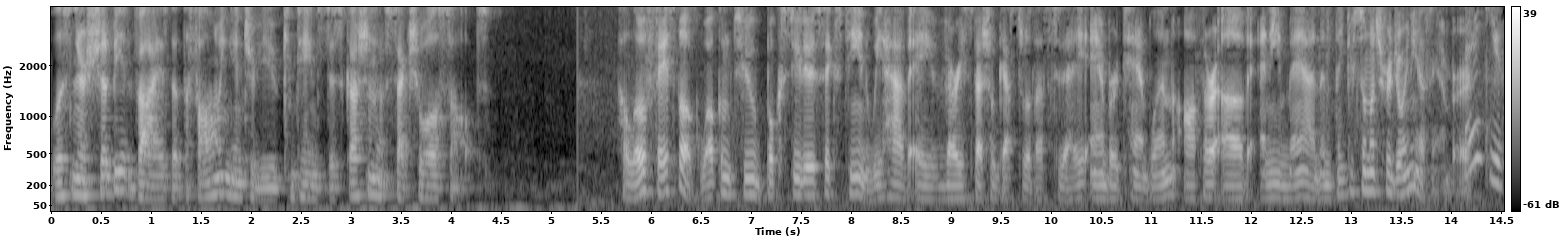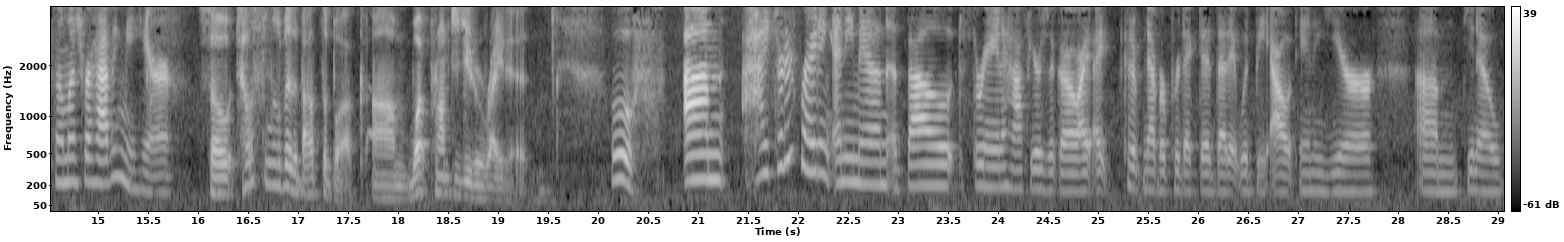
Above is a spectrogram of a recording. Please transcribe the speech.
listeners should be advised that the following interview contains discussion of sexual assault. Hello, Facebook. Welcome to Book Studio 16. We have a very special guest with us today, Amber Tamblyn, author of Any Man. And thank you so much for joining us, Amber. Thank you so much for having me here. So, tell us a little bit about the book. Um, what prompted you to write it? Oof. Um, I started writing Any Man about three and a half years ago. I, I could have never predicted that it would be out in a year. Um, you know,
